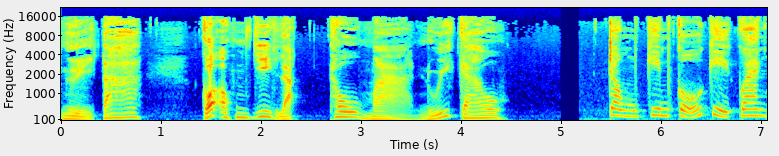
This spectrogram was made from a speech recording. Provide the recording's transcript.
người ta, có ông Di Lặc thâu mà núi cao. Trong Kim Cổ Kỳ Quan,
